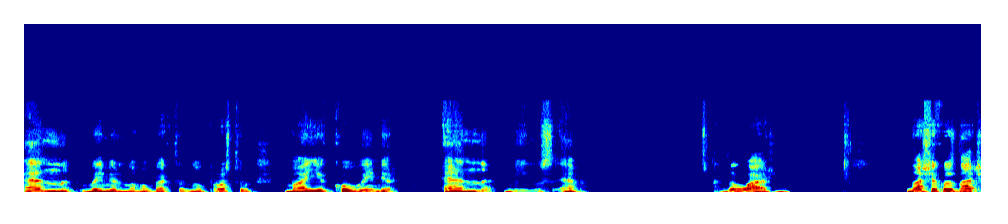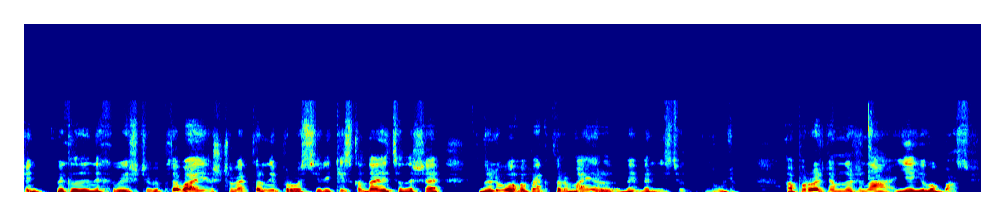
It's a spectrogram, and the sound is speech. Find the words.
n вимірного векторного простору має ковимір n мінус m. Зауваження. З наших означень, викладених вище, випливає, що векторний простір, який складається лише з нульового вектора, має вимірність 0, а порожня множина є його базою.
